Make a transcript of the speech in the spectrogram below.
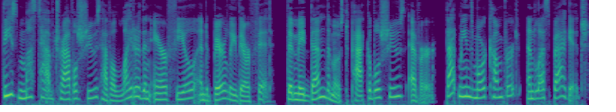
These must have travel shoes have a lighter than air feel and barely their fit that made them the most packable shoes ever. That means more comfort and less baggage.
